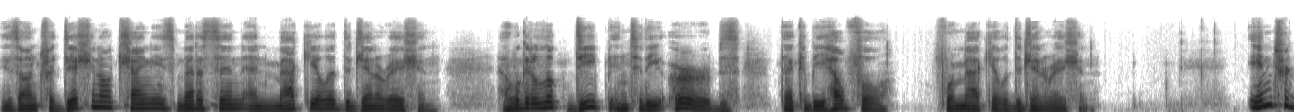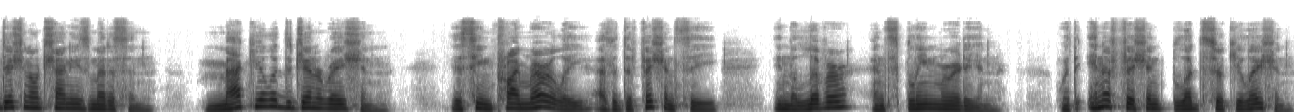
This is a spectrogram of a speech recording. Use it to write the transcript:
is on traditional Chinese medicine and macular degeneration. And we're going to look deep into the herbs that could be helpful for macular degeneration. In traditional Chinese medicine, macular degeneration is seen primarily as a deficiency in the liver and spleen meridian with inefficient blood circulation.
